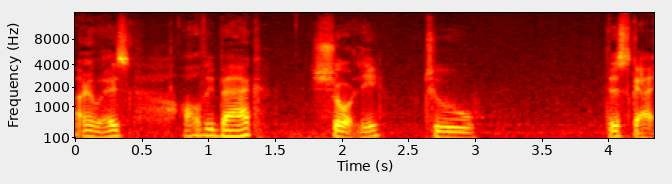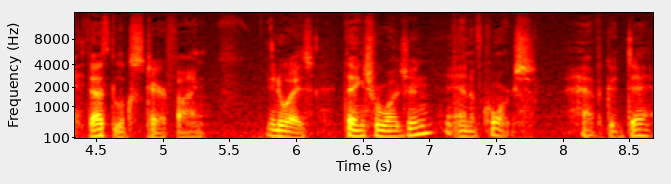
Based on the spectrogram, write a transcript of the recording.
Anyways, I'll be back shortly to this guy. That looks terrifying. Anyways, thanks for watching, and of course, have a good day.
